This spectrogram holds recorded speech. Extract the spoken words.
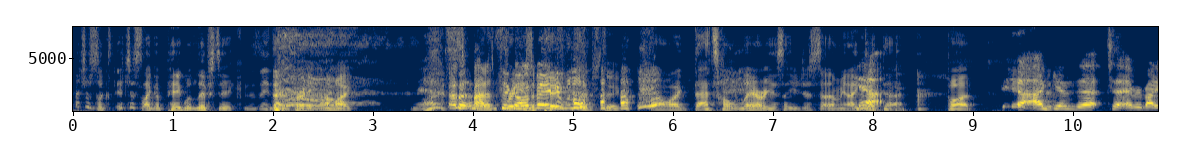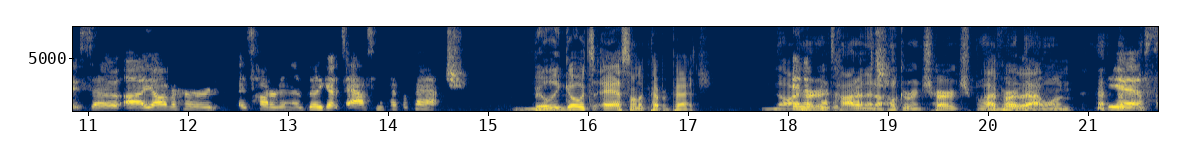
that just looks it's just like a pig with lipstick. This ain't that pretty. And I'm like, what? That's about as pretty as a pig with pig. lipstick. I'm like, that's hilarious. So you just I mean I Yeah. get that, but Yeah, I give that to everybody. So, uh, y'all ever heard it's hotter than a Billy Goat's ass in the pepper patch? Billy Goat's ass on a pepper patch. No, I In a heard it's hotter patch. than a hooker in church, but I've heard not of that one. Yes.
